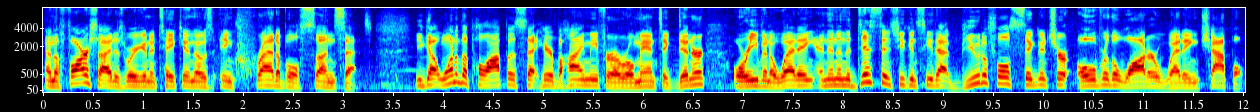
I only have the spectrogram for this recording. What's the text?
And the far side is where you're gonna take in those incredible sunsets. You got one of the palapas set here behind me for a romantic dinner or even a wedding. And then in the distance, you can see that beautiful signature over the water wedding chapel.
